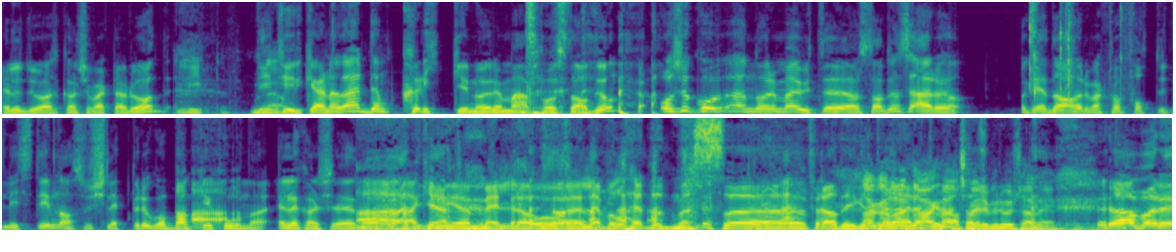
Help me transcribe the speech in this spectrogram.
eller du har kanskje vært der du òg. De Ja. tyrkerne der, de klikker når de er på stadion. Og så går, når de er ute av stadion, så er det Ok, da har du i hvert fall fått ut listteam, da, så slipper du å gå og banke kona. Eller kanskje nå, Nei, det er ikke mye mellow eh, level-headedness uh, fra de gutta der etter match. altså. bror seg ned. Ja, bare,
